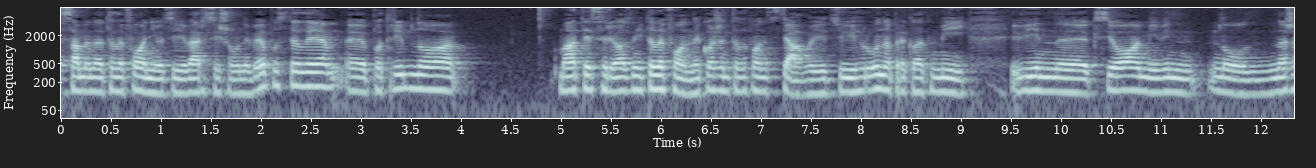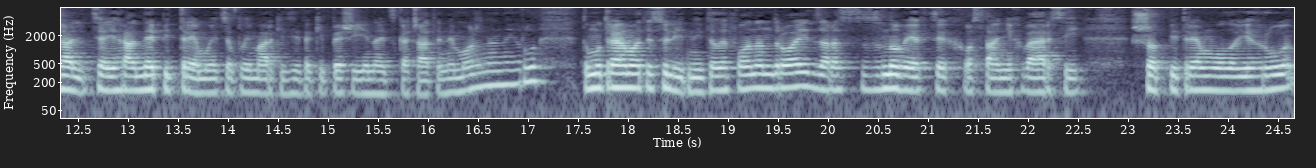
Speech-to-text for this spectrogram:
саме на телефоні у цій версії, що вони випустили, е, потрібно мати серйозний телефон. Не кожен телефон стягує цю ігру. Наприклад, мій він е, Xiaomi, він, ну, на жаль, ця ігра не підтримується в Play Market, так і пише, її навіть скачати не можна на ігру. Тому треба мати солідний телефон Android. Зараз з нових цих останніх версій щоб підтримувало ігру,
